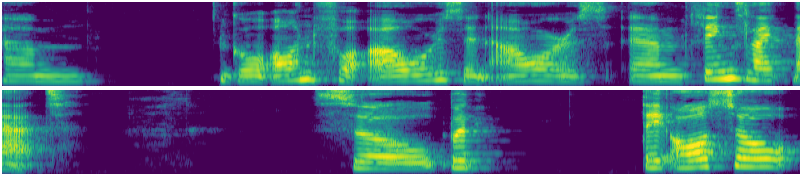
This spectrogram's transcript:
um, go on for hours and hours um, things like that so but they also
